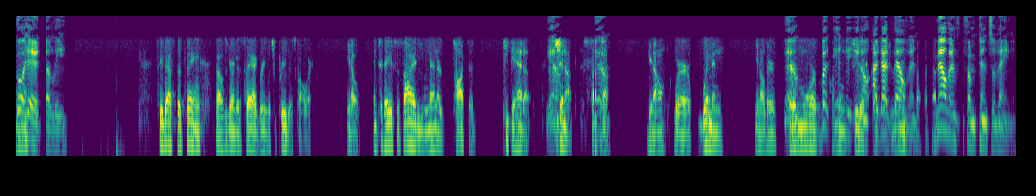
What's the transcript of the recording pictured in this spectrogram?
Go mm-hmm. ahead, Ali. See, that's the thing. I was going to say I agree with your previous caller. You know, in today's society, men are taught to keep your head up, yeah. chin up, suck yeah. it up. You know, where women, you know, they're yeah. they're more. But you, you know, I got Melvin, like Melvin from Pennsylvania.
